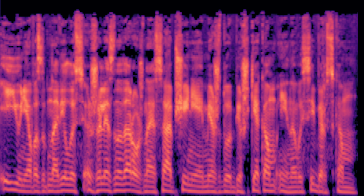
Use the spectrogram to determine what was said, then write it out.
июня возобновилось железнодорожное сообщение между Бишкеком и Новосибирском.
